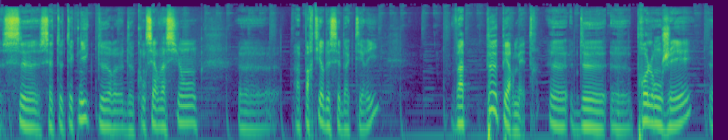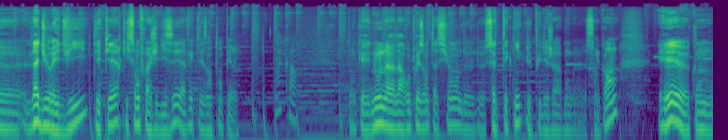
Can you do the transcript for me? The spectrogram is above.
ce- cette technique de, de conservation à partir de ces bactéries va peut permettre euh, de euh, prolonger euh, la durée de vie des pierres qui sont fragilisées avec les intempéries. D'accord. Donc, et nous, on a la représentation de, de cette technique depuis déjà 5 ans et euh, qu'on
